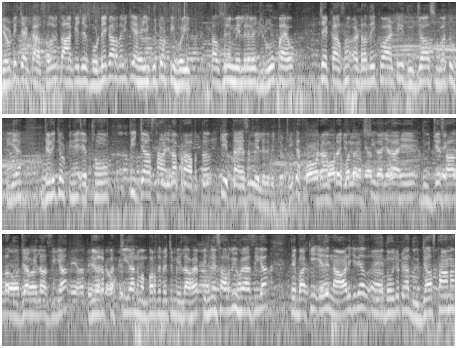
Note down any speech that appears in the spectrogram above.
ਝੋਟੀ ਚੈੱਕ ਕਰ ਸਕਦੇ ਤਾਂ ਕਿ ਜੇ ਤੁਹਾਡੇ ਘਰ ਦੇ ਵਿੱਚ ਇਹੋ ਜਿਹੀ ਕੋਈ ਝੋਟੀ ਹੋਈ ਤਾਂ ਤੁਸੀਂ ਮੇਲੇ ਦੇ ਵਿੱਚ ਜ਼ਰੂਰ ਪਾਇਓ। ਚੈੱਕ ਕਰ ਸਕਦੇ ਆਰਡਰ ਦੀ ਕੁਆਲਿਟੀ ਦੂਜਾ ਸੂਆ ਝੋਟੀ ਹੈ ਜਿਹੜੀ ਝੋਟੀ ਨੇ ਇੱਥੋਂ ਤੀਜਾ ਸਥਾਨ ਜਿਹੜਾ ਪ੍ਰਾਪਤ ਕੀਤਾ ਇਸ ਮੇਲੇ ਦੇ ਵਿੱਚੋਂ ਠੀਕ ਹੈ? ਰਾਮਪੁਰਾ ਯੂਨੀਵਰਸਿਟੀ ਦਾ ਜਿਹੜਾ ਇਹ ਦੂਜੇ ਸਾਲ ਦਾ ਦੂਜਾ ਮੇਲਾ ਸੀਗਾ 2025 ਦਾ ਨਵੰਬਰ ਦੇ ਵਿੱਚ ਮੇਲਾ ਹੋਇਆ ਪਿਛਲੇ ਸਾਲ ਵੀ ਹੋਇਆ ਸੀਗਾ ਤੇ ਬਾਕੀ ਇਹਦੇ ਨਾਲ ਹੀ ਜਿਹੜੀਆਂ ਦੋ ਝੋਟੀਆਂ ਦੂਜਾ ਸਥਾਨ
